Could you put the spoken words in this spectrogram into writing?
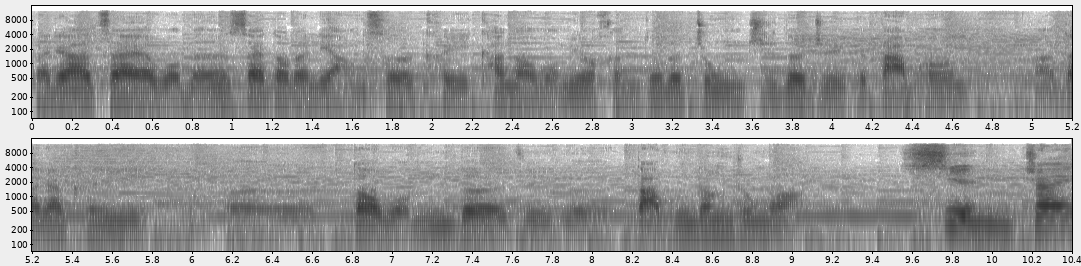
大家在我们赛道的两侧可以看到，我们有很多的种植的这个大棚啊，大家可以呃到我们的这个大棚当中啊，现摘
